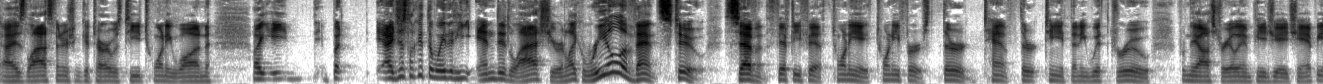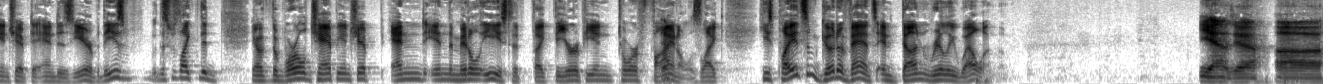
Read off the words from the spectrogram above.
Uh, his last finish in Qatar was T21. Like, but I just look at the way that he ended last year and like real events too. 7th, 55th, 28th, 21st, 3rd, 10th, 13th. Then he withdrew from the Australian PGA Championship to end his year. But these this was like the you know the World Championship end in the Middle East like the European Tour Finals. Like he's played some good events and done really well in them. yeah, yeah. Uh,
